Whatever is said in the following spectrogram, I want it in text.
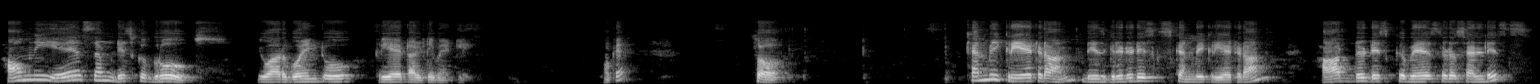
how many ASM disk groups you are going to create ultimately. Okay. So can be created on these grid disks can be created on hard disk based cell disks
